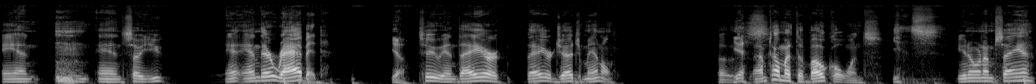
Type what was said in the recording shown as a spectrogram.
and and so you, and, and they're rabid. Yeah. Too, and they are they are judgmental. Uh, Yes. I'm talking about the vocal ones. Yes. You know what I'm saying?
